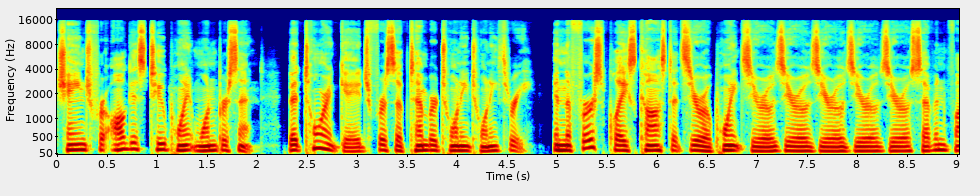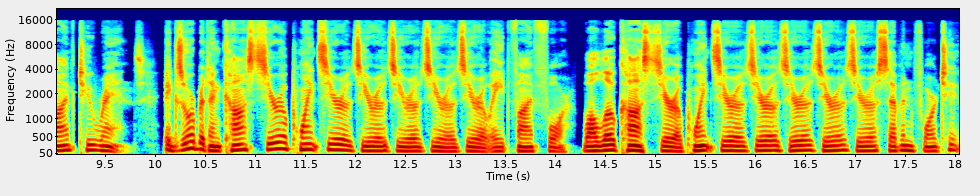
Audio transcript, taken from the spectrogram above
change for August 2.1%. BitTorrent gauge for September 2023. In the first place, cost at 0.0000752 rands. Exorbitant cost 0.0000854, while low cost 0.0000742.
